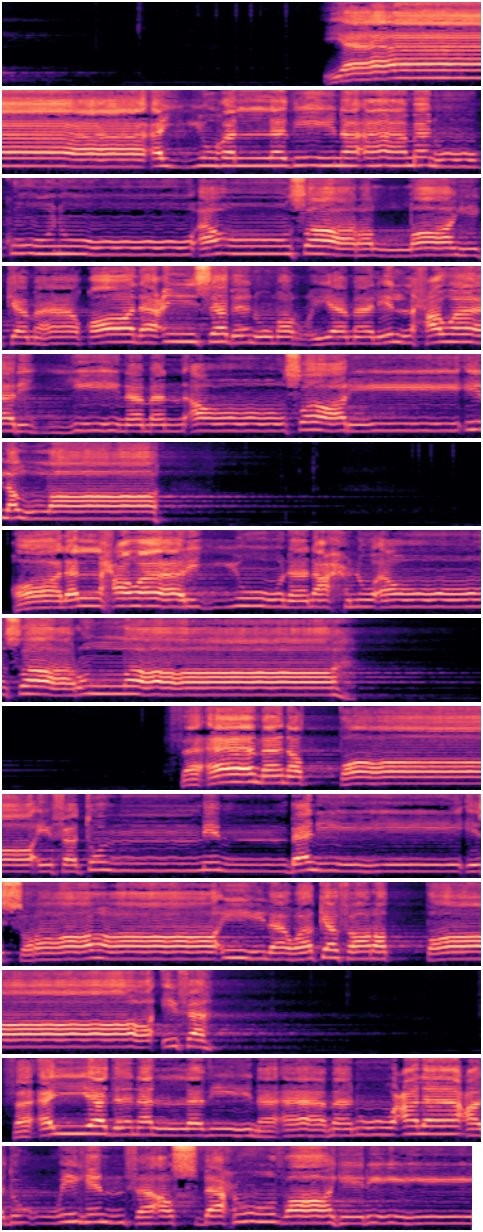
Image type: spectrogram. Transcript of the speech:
يا ايها الذين امنوا كونوا انصار الله كما قال عيسى ابن مريم للحواريين من انصاري إلى الله قال الحواريون نحن أنصار الله. فامنت طائفه من بني إسرائيل وكفرت طائفه فأيدنا الذين آمنوا على عدوهم فأصبحوا ظاهرين.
